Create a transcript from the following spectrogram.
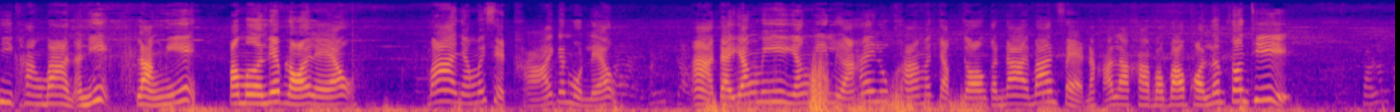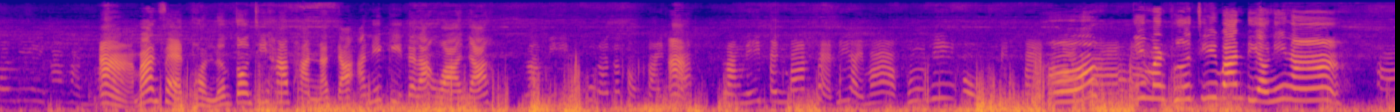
ที่ข้างบ้าน อันนี้หลังนี้ประเมินเรียบร้อยแล้ว บ้านยังไม่เสร็จขายกันหมดแล้วอ่าแต่ยังมียังมีเหลือให้ลูกค้ามาจับจองกันได้บ้านแฝดนะคะ ราคาเบาๆผ่อนเริ่มต้นที่ขอเริ่มต้นที่5,000อ่า บ้านแฝดผ่อนเริ่มต้นที่5,000นะจ๊ะ อันนี้กี่ตารางวาจ๊ะ ใหญ่มาก พื้นที่68ฮะนี่มันพื้นที่บ้านเดียวนี่นะ ใช่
